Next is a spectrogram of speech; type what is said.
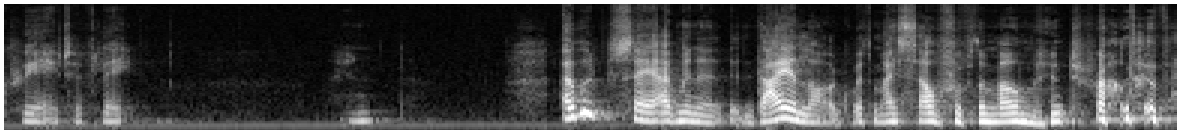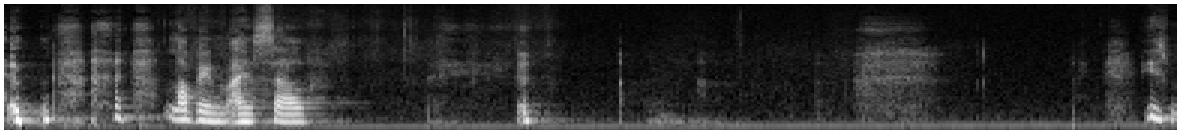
creatively. And I would say I'm in a dialogue with myself of the moment rather than loving myself. He's, I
